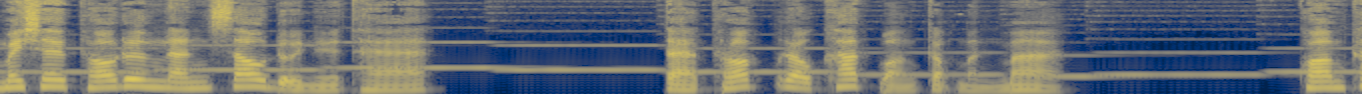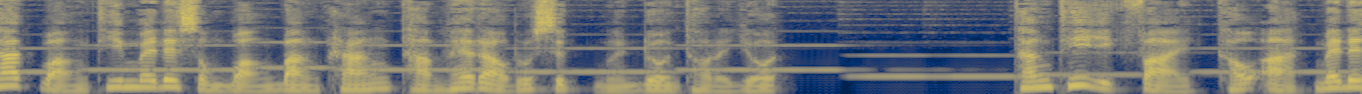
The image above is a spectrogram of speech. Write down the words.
ไม่ใช่เพราะเรื่องนั้นเศร้าโดยเนื้อแท้ แต่เพราะเราคาดหวังกับมันมาก ความคาดหวังที่ไม่ได้สมหวังบางครั้งทำให้เรารู้สึกเหมือนโดนทรยศ ทั้งที่อีกฝ่ายเขาอาจไม่ได้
